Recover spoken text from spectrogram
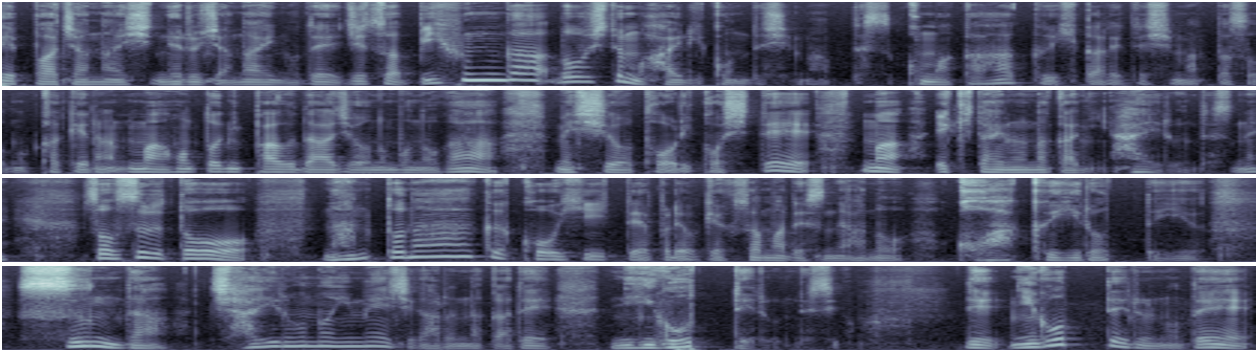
ペーパーじゃないしネルじゃないので実は微粉がどうしても入り込んでしまうんです。細かく引かれてしまったそのかけらまあ本当にパウダー状のものがメッシュを通り越してまあ液体の中に入るんですね。そうするとなんとなくコーヒーってやっぱりお客様ですねあの琥珀色っていう澄んだ茶色のイメージがある中で濁ってるんですよ。で濁ってるので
